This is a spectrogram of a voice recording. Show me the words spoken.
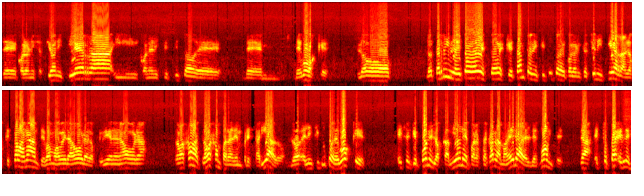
de Colonización y Tierra y con el Instituto de, de, Bosques. Lo, lo terrible de todo esto es que tanto el Instituto de Colonización y Tierra, los que estaban antes, vamos a ver ahora, los que vienen ahora, trabajaban, trabajan para el empresariado. el Instituto de Bosques es el que pone los camiones para sacar la madera del desmonte. O sea, es total, es,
